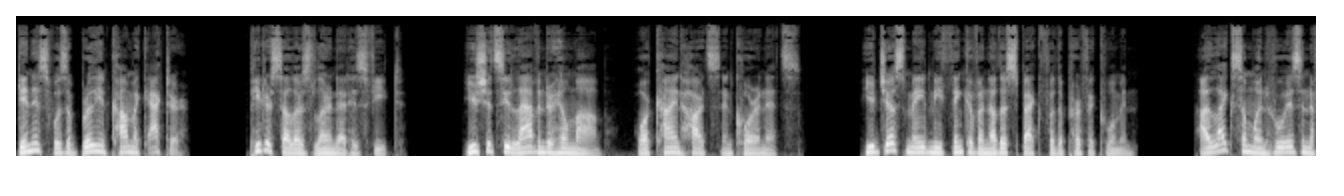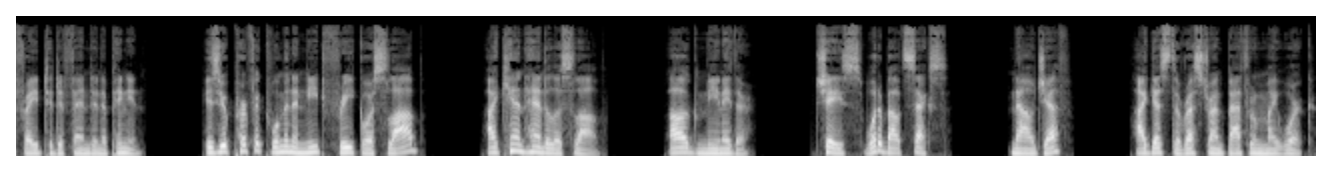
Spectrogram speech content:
Guinness was a brilliant comic actor. Peter Sellers learned at his feet. You should see Lavender Hill Mob, or Kind Hearts and Coronets. You just made me think of another spec for the perfect woman. I like someone who isn't afraid to defend an opinion. Is your perfect woman a neat freak or slob? I can't handle a slob. Ugh, me neither. Chase, what about sex? Now, Jeff? I guess the restaurant bathroom might work.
